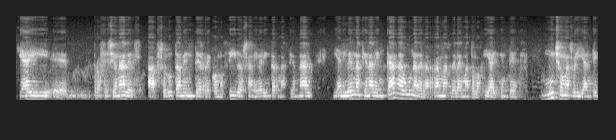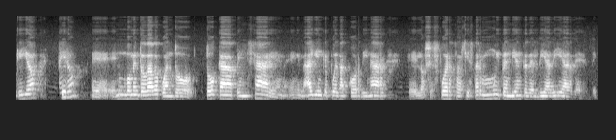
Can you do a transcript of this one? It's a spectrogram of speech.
que hay eh, profesionales absolutamente reconocidos a nivel internacional, y a nivel nacional en cada una de las ramas de la hematología hay gente mucho más brillante que yo, pero eh, en un momento dado cuando toca pensar en, alguien que pueda coordinar eh, los esfuerzos y estar muy pendiente del día a día de,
